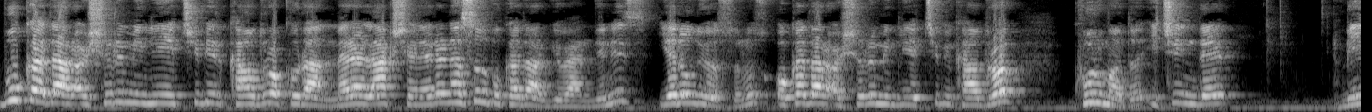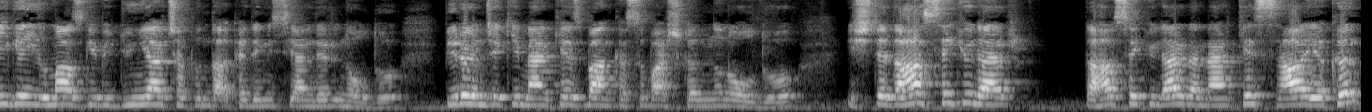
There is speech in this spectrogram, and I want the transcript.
Bu kadar aşırı milliyetçi bir kadro kuran Meral Akşener'e nasıl bu kadar güvendiniz? Yanılıyorsunuz. O kadar aşırı milliyetçi bir kadro kurmadı. İçinde Bilge Yılmaz gibi dünya çapında akademisyenlerin olduğu, bir önceki Merkez Bankası Başkanı'nın olduğu, işte daha seküler, daha seküler ve merkez sağa yakın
